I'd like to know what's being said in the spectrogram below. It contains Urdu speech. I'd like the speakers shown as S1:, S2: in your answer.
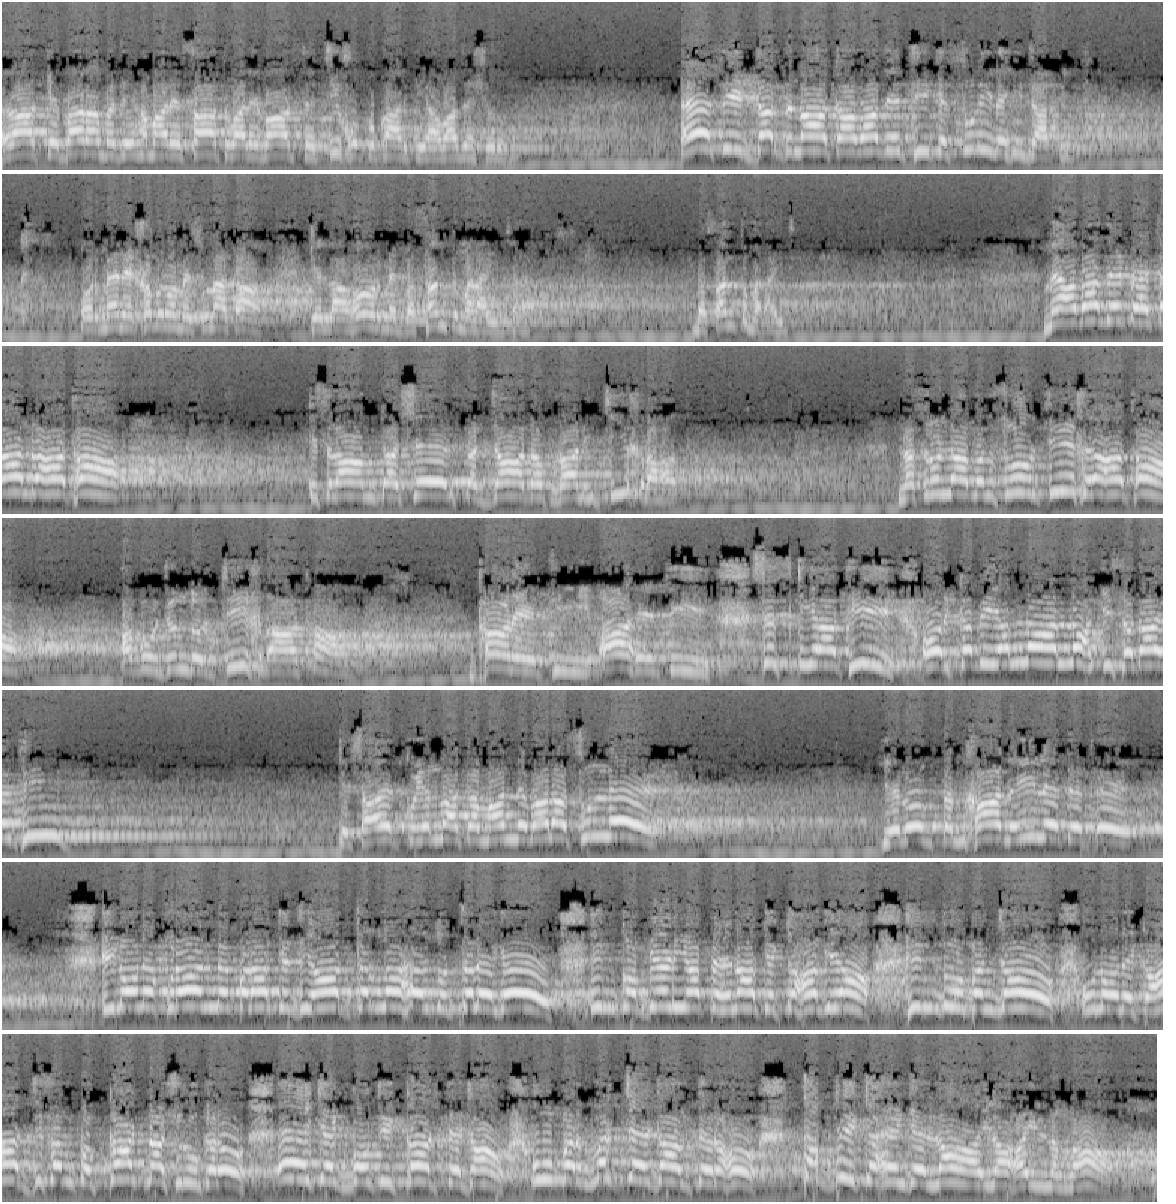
S1: رات کے بارہ بجے ہمارے ساتھ والے وارڈ سے چیخو پکار کی آوازیں شروع ایسی دردناک آوازیں تھی کہ سنی نہیں جاتی۔ تھی اور میں نے خبروں میں سنا تھا کہ لاہور میں بسنت منائی جاتی بسنت منائی جاتی میں آوازیں پہچان رہا تھا۔ اسلام کا شیر سجاد افغانی چیخ رہا تھا۔ نصر اللہ منصور چیخ رہا تھا۔ ابو جندل چیخ رہا تھا۔ دھاڑے تھی آہیں تھی، سسکیاں تھی اور کبھی اللہ اللہ کی سدائیں تھی۔ کہ شاید کوئی اللہ کا ماننے والا سن لے۔ یہ لوگ تنخواہ نہیں لیتے تھے۔ انہوں نے قرآن میں پڑھا کہ جہاد کرنا ہے تو چلے گئے۔ ان کو بیڑیاں پہنا کے کہا گیا، ہندو بن جاؤ انہوں نے کہا، جسم کو کاٹنا شروع کرو، ایک ایک بوٹی کاٹتے جاؤ، اوپر مرچے ڈالتے رہو، تب بھی کہیں گے لا الہ الا اللہ۔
